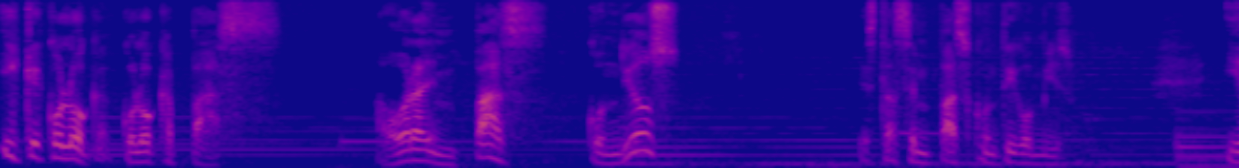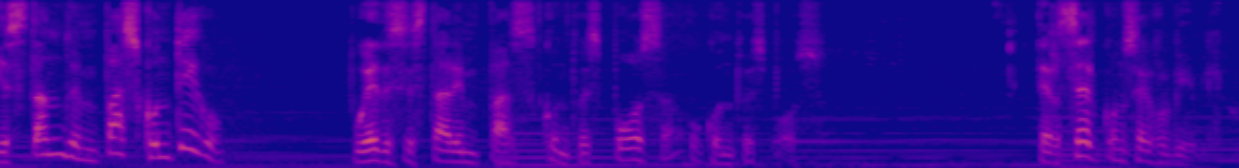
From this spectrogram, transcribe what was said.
¿Y qué coloca? Coloca paz. Ahora en paz con Dios, estás en paz contigo mismo. Y estando en paz contigo, puedes estar en paz con tu esposa o con tu esposo. Tercer consejo bíblico.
